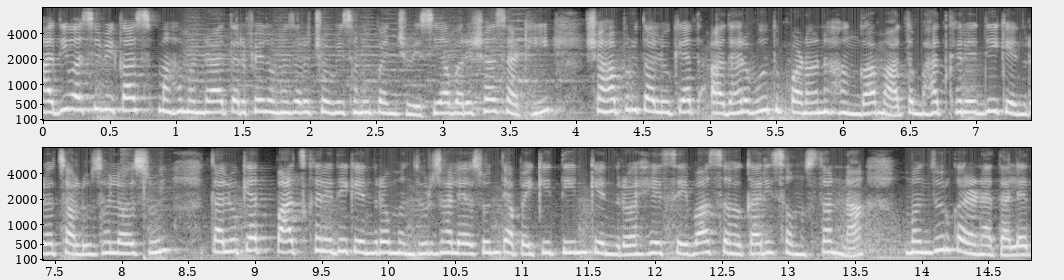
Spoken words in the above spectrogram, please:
आदिवासी विकास महामंडळातर्फे दोन हजार चोवीस आणि पंचवीस या वर्षासाठी शहापूर तालुक्यात आधारभूत पणन हंगामात भात खरेदी केंद्र चालू झालं असून तालुक्यात पाच खरेदी केंद्र मंजूर झाले असून त्यापैकी तीन केंद्र हे सेवा सहकारी संस्थांना मंजूर करण्यात आलेत.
